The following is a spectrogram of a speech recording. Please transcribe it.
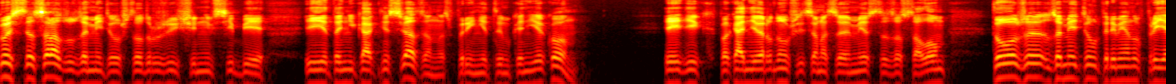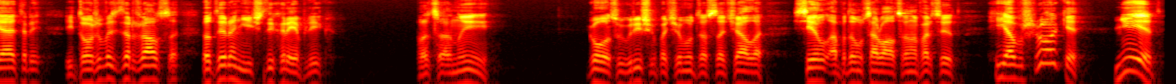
Костя сразу заметил, что дружище не в себе, и это никак не связано с принятым коньяком. Эдик, пока не вернувшийся на свое место за столом, тоже заметил перемену в приятеле и тоже воздержался от ироничных реплик. «Пацаны!» Голос у Гриши почему-то сначала сел, а потом сорвался на фальцет. «Я в шоке! Нет,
